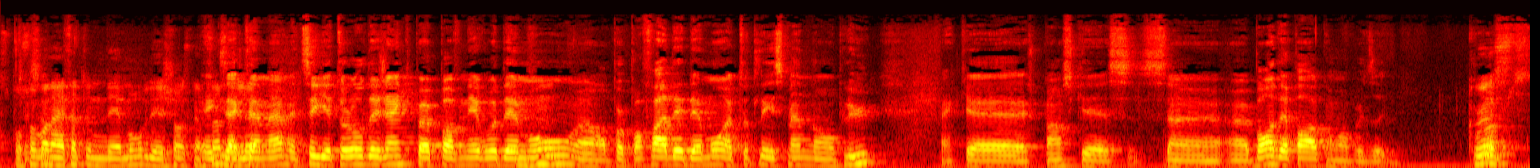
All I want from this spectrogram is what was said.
C'est pour ça qu'on avait fait une démo ou des choses comme ça. mais là- Exactement, mais tu sais, il y a toujours des gens qui peuvent pas venir aux démos. Mhm. Euh, on peut pas faire des démos à toutes les semaines non plus. Fait que euh, je pense que c'est c'est un, un bon départ, comme on peut dire. Chris,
